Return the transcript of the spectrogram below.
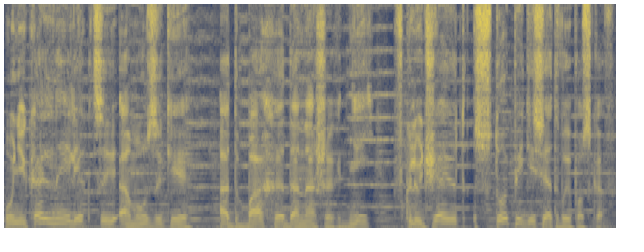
Уникальные лекции о музыке «От Баха до наших дней» включают 150 выпусков.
